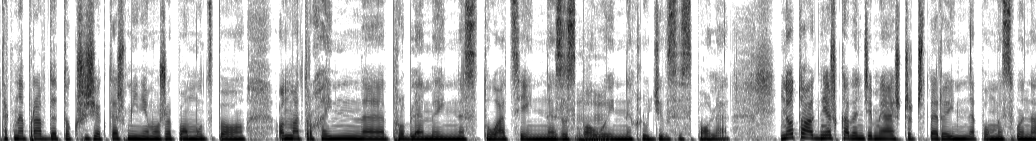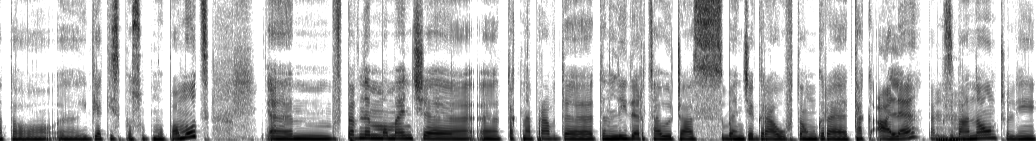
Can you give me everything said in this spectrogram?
tak naprawdę to Krzysiek też mi nie może pomóc, bo on ma trochę inne problemy, inne sytuacje, inne zespoły, mhm. innych ludzi w zespole. No to Agnieszka będzie miała jeszcze cztery inne pomysły na to, y, w jaki sposób mu pomóc. W pewnym momencie e, tak naprawdę ten lider cały czas będzie grał w tą grę tak ale, tak mhm. zwaną, czyli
